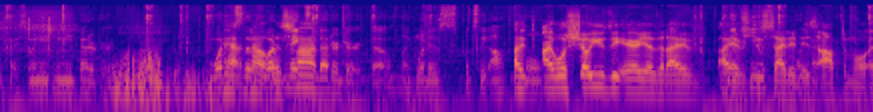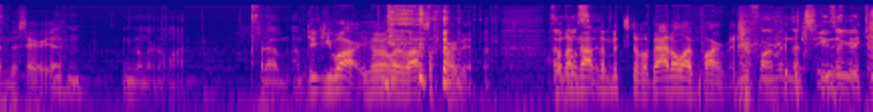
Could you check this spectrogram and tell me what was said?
okay, so we need we need better dirt. What is Yeah, the no, what makes not- better dirt though? Like what is what's the I, optimal? I will show you the area that I've I have decided is optimal in this area. Mhm. I'm gonna learn a lot. But um, I'm, Dude, you are. You're gonna learn lots of farming. When I'm not in the midst of a battle, I'm farming. You're farming. That's these are your two.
